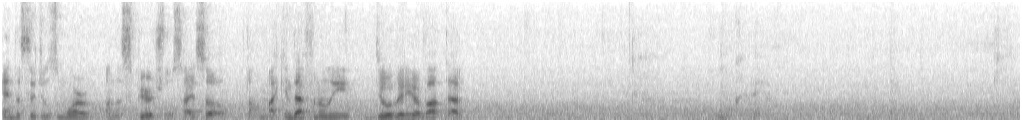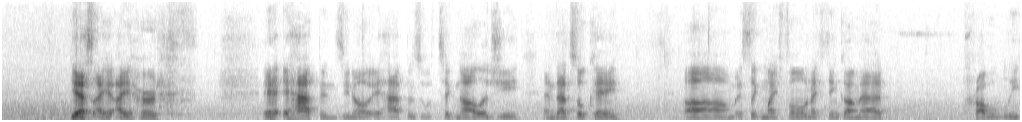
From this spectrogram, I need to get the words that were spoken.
and the Sigil is more on the spiritual side. So um, I can definitely do a video about that. Okay. Yes, I, I heard. it, it happens, you know. It happens with technology, and that's okay. Um, it's like my phone. I think I'm at probably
